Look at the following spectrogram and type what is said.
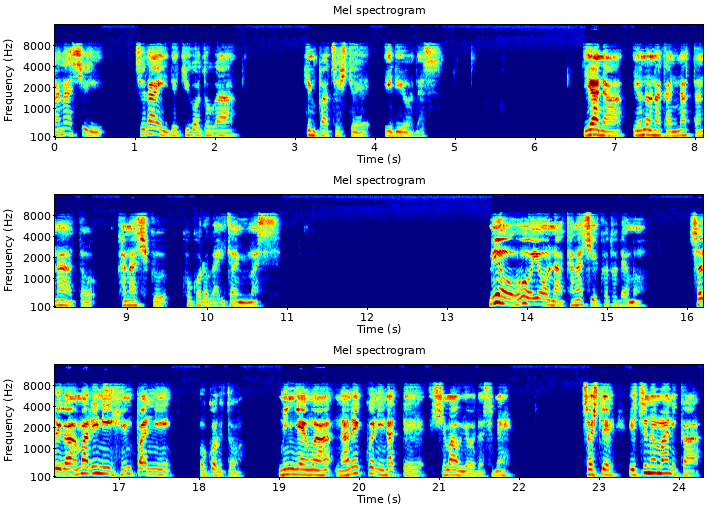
悲しい辛い出来事が頻発しているようです。嫌な世の中になったなぁと悲しく心が痛みます。目を覆うような悲しいことでも、それがあまりに頻繁に起こると、人間は慣れっこになってしまうようですね。そして、いつの間にか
